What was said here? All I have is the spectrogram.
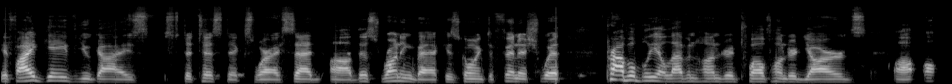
If I gave you guys statistics where I said uh, this running back is going to finish with probably 1,100, 1,200 yards, uh, all,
